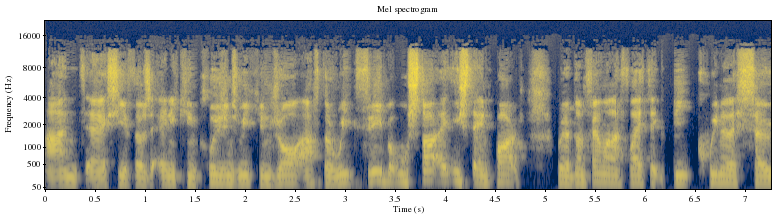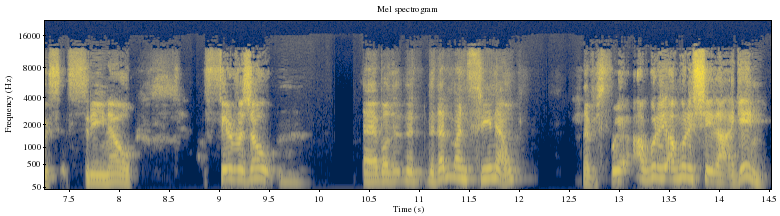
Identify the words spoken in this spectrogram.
and uh, see if there's any conclusions we can draw after week three. But we'll start at East End Park where Dunfermline Athletic beat Queen of the South three 0 fair result? Uh, well, they, they, didn't win 3 0. I'm going, to, I'm going to say that again.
